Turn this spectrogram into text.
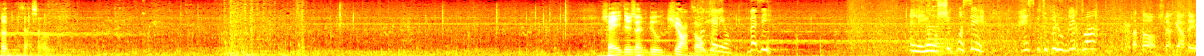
Hop, ça, ça. J'ai deux zombies au cul encore. Ok, Léon, vas-y. Léon, je suis coincé. Est-ce que tu peux l'ouvrir, toi? Attends, je vais regarder.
